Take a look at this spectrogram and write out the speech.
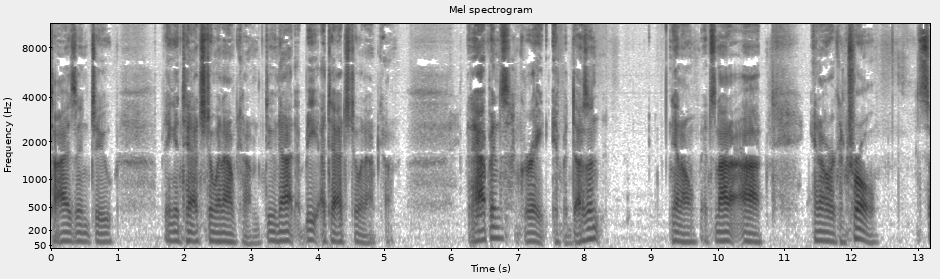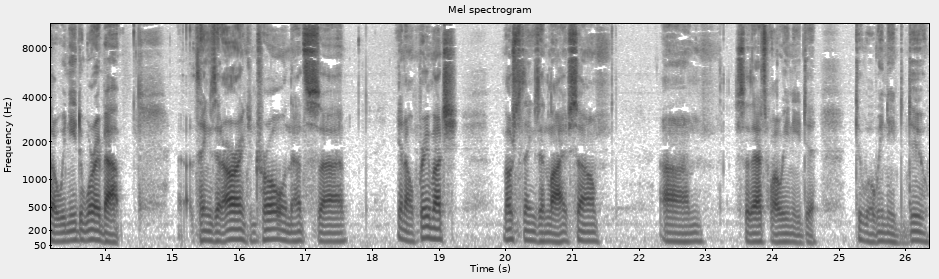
ties into being attached to an outcome. Do not be attached to an outcome. If it happens, great. If it doesn't, you know, it's not uh, in our control. So we need to worry about uh, things that are in control, and that's, uh, you know, pretty much most things in life. So, um, so that's why we need to do what we need to do.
